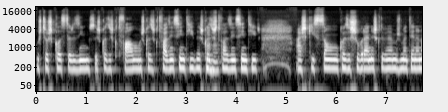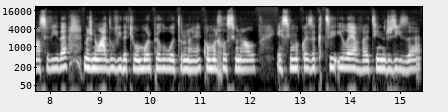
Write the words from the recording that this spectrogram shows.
os teus clusterzinhos, as coisas que te falam, as coisas que te fazem sentido, as coisas que te fazem sentir. Acho que isso são coisas soberanas que devemos manter na nossa vida, mas não há dúvida que o amor pelo outro, não é? Que o amor relacional é assim uma coisa que te eleva, te energiza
